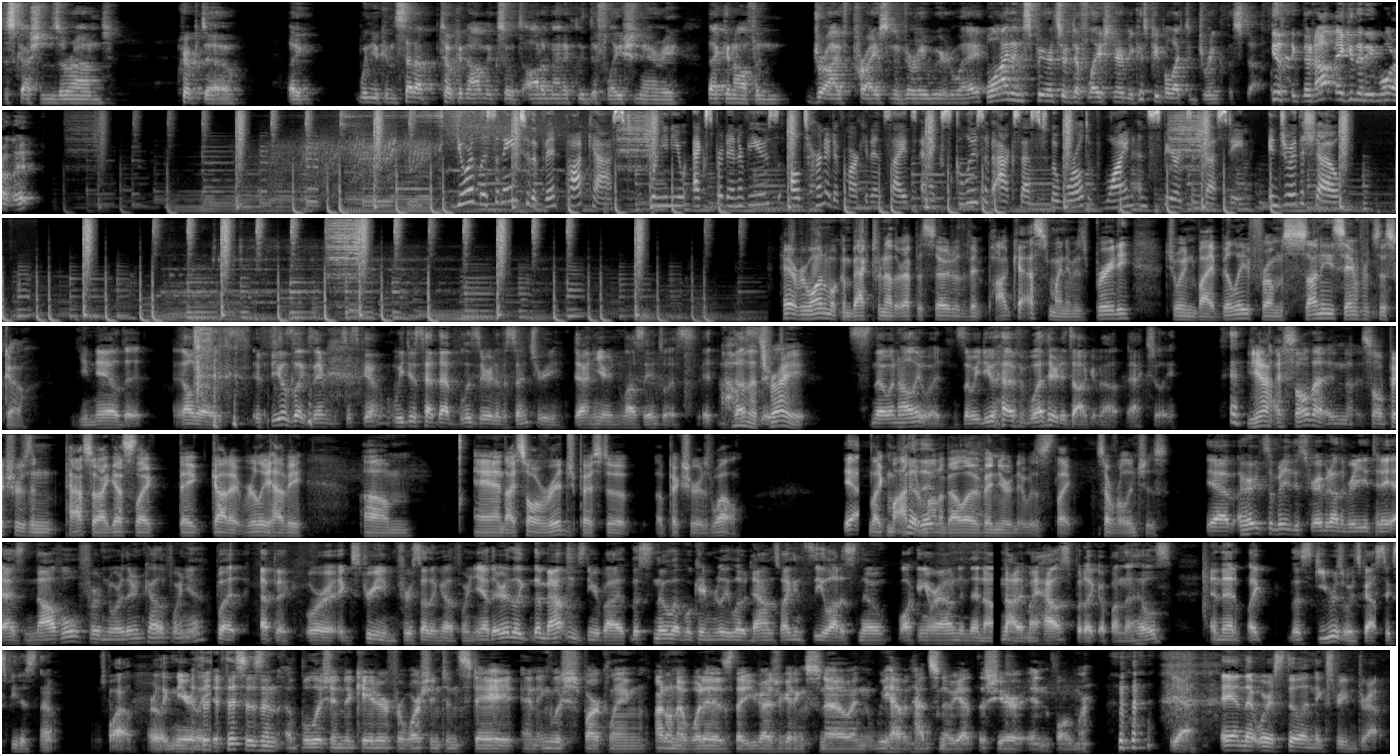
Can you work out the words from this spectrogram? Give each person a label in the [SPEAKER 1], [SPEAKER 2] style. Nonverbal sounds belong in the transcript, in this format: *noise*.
[SPEAKER 1] discussions around crypto, like when you can set up tokenomics so it's automatically deflationary, that can often drive price in a very weird way. Wine and spirits are deflationary because people like to drink the stuff. *laughs* like they're not making any more of it.
[SPEAKER 2] You're listening to the Vint Podcast, bringing you expert interviews, alternative market insights, and exclusive access to the world of wine and spirits investing. Enjoy the show.
[SPEAKER 3] Hey everyone, welcome back to another episode of the Vint Podcast. My name is Brady, joined by Billy from sunny San Francisco.
[SPEAKER 4] You nailed it. Although *laughs* it feels like San Francisco, we just had that blizzard of a century down here in Los Angeles. It
[SPEAKER 3] oh, that's right.
[SPEAKER 4] Snow in Hollywood, so we do have weather to talk about. Actually, *laughs*
[SPEAKER 3] yeah, I saw that in uh, saw pictures in Paso. I guess like they got it really heavy, um, and I saw Ridge post a, a picture as well.
[SPEAKER 4] Yeah,
[SPEAKER 3] like at the Monte Bello Vineyard, it was like several inches.
[SPEAKER 4] Yeah, I heard somebody describe it on the radio today as novel for Northern California, but epic or extreme for Southern California. Yeah, there are like the mountains nearby. The snow level came really low down, so I can see a lot of snow walking around, and then uh, not at my house, but like up on the hills. And then like the ski resorts got six feet of snow. It's wild, or like nearly.
[SPEAKER 3] If, if this isn't a bullish indicator for Washington State and English sparkling, I don't know what is that you guys are getting snow and we haven't had snow yet this year in Baltimore. *laughs*
[SPEAKER 4] yeah, and that we're still in extreme drought.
